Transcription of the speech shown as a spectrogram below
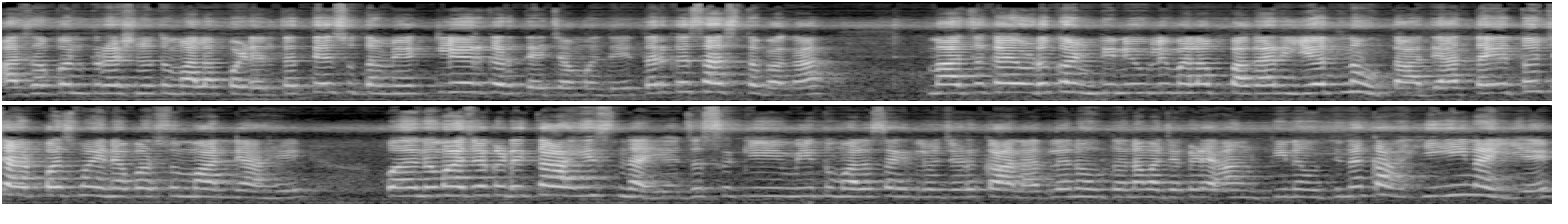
असा पण प्रश्न तुम्हाला पडेल. तर ते सुद्धा मी क्लिअर करते याच्यामध्ये तर कसं असतं बघा माझं काय एवढं कंटिन्युअली मला पगार येत नव्हता आधी. आता येतो चार पाच महिन्यापासून मान्य आहे. पण माझ्याकडे काहीच नाही आहे जसं की मी तुम्हाला सांगितलं माझ्याकडे कानातलं नव्हतं ना माझ्याकडे अंगठी नव्हती ना काहीही नाही आहे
